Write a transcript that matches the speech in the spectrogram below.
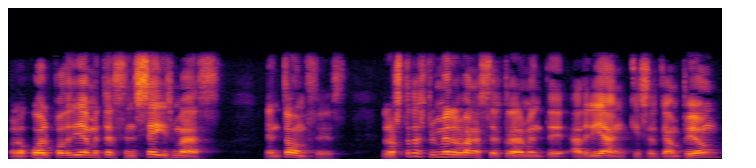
con lo cual podría meterse en seis más. Entonces, los tres primeros van a ser claramente Adrián, que es el campeón,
